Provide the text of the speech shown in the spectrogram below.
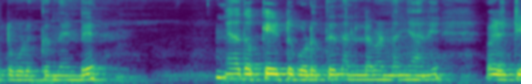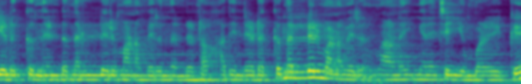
ഇട്ട് കൊടുക്കുന്നുണ്ട്. അതൊക്കെ ഇട്ട് കൊടുത്ത് നല്ലവണ്ണം ഞാൻ വഴറ്റിയെടുക്കുന്നുണ്ട്. നല്ലൊരു മണം വരുന്നുണ്ട് കേട്ടോ. അതിന്റെ ഇടയ്ക്ക് നല്ലൊരു മണം വരുമാണ് ഇങ്ങനെ ചെയ്യുമ്പോഴേക്ക്.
